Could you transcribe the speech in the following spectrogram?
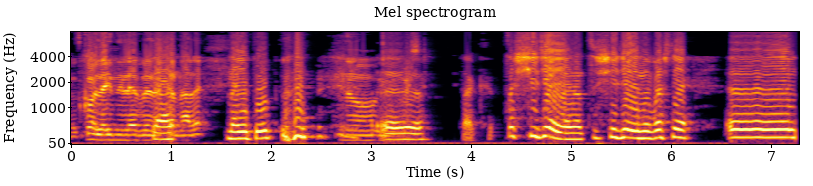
no, kolejny level Tak. na kanale. na YouTube. No E, tak, coś się dzieje, no coś się dzieje, no właśnie e,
